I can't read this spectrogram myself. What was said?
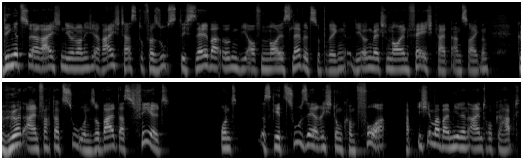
Dinge zu erreichen, die du noch nicht erreicht hast. Du versuchst dich selber irgendwie auf ein neues Level zu bringen, dir irgendwelche neuen Fähigkeiten anzueignen, gehört einfach dazu. Und sobald das fehlt und es geht zu sehr Richtung Komfort, habe ich immer bei mir den Eindruck gehabt,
